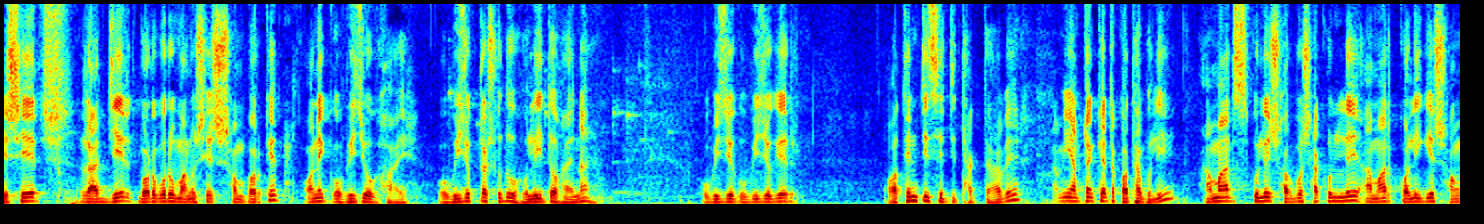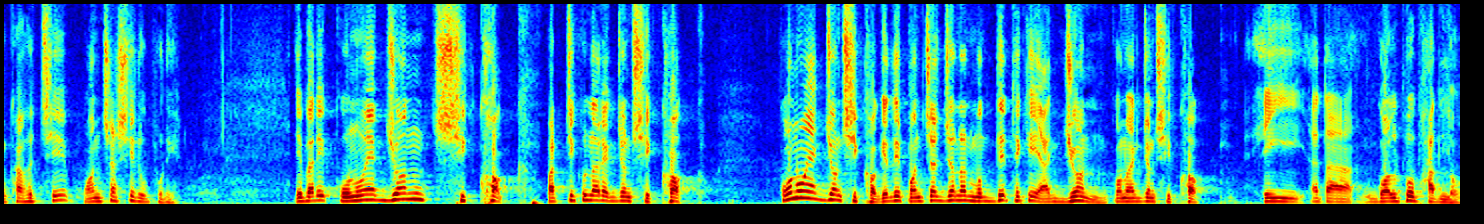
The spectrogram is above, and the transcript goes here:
দেশের রাজ্যের বড় বড় মানুষের সম্পর্কে অনেক অভিযোগ হয়। অভিযোগটা শুধু হলেই তো হয় না। অভিযোগ, অভিযোগের অথেন্টিসিটি থাকতে হবে। আমি আপনাকে একটা কথা বলি। আমার স্কুলে সর্বসাকুল্যে আমার কলিগের সংখ্যা হচ্ছে পঞ্চাশের উপরে। এবারে কোনো একজন শিক্ষক পার্টিকুলার একজন শিক্ষক কোনো একজন শিক্ষক এদের পঞ্চাশ জনের মধ্যে থেকে একজন কোনো একজন শিক্ষক এই একটা গল্প ফাঁদলো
